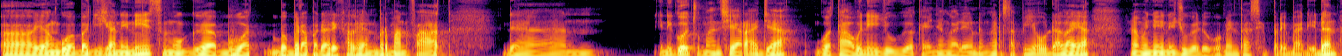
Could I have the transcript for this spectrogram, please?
uh, yang gua bagikan ini. Semoga buat beberapa dari kalian bermanfaat. Dan ini gue cuman share aja. Gue tahu ini juga kayaknya nggak ada yang dengar tapi ya udahlah ya. Namanya ini juga dokumentasi pribadi. Dan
